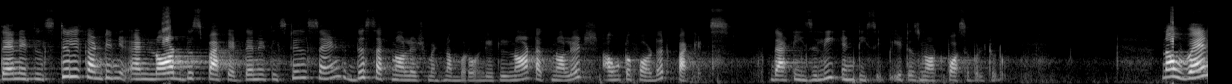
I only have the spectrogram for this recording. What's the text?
then it will still continue and not this packet then it will still send this acknowledgement number only it will not acknowledge out of order packets that easily in TCP it is not possible to do. Now when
